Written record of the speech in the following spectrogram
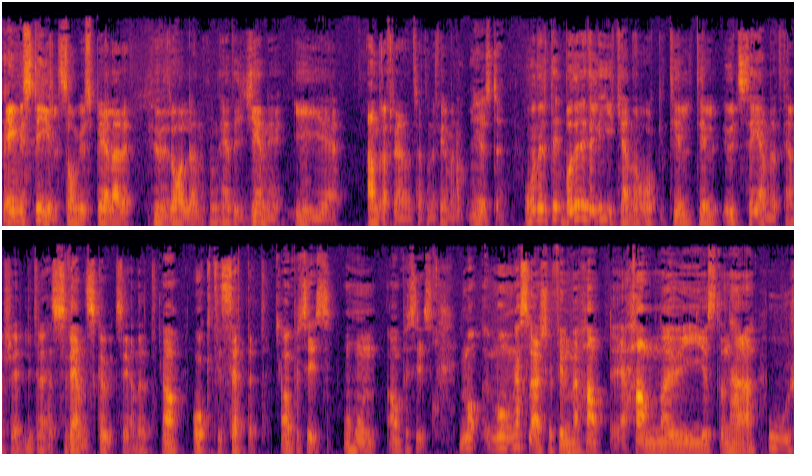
Amy Steele som ju spelar huvudrollen. Hon heter Jenny i eh, andra fredagen den 13 filmen. Just det. Och hon är lite, både lite lik henne och till, till utseendet kanske. Lite det här svenska utseendet. Ja. Och till sättet. Ja, precis. Och hon, ja precis. Må, många slasherfilmer ham, hamnar ju i just den här os,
